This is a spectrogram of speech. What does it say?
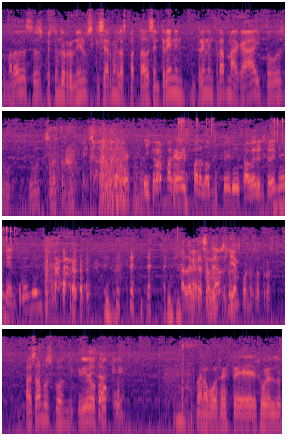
camaradas, es cuestión de reunirnos y que se armen las patadas, entrenen, entrenen Krav Maga y todo eso, porque yo creo que se va a estar muy pesado. El Krav Maga es para las mujeres. A ver, entrenen, entrenen. A la habitación pasamos del con- tiempo nosotros. Pasamos con mi querido Coque. Bueno, pues este, sobre los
